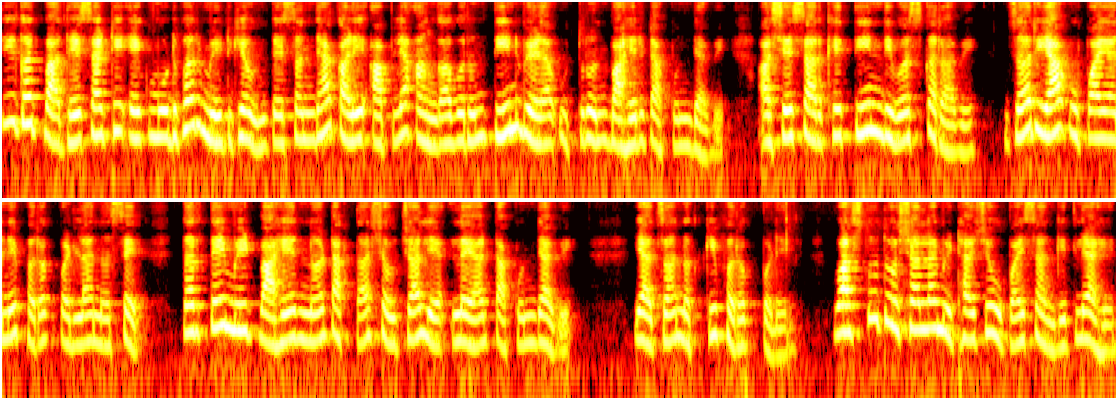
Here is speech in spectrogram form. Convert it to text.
व्यक्तिगत बाधेसाठी एक मुठभर मीठ घेऊन ते संध्याकाळी आपल्या अंगावरून तीन वेळा उतरून बाहेर टाकून द्यावे. असे सारखे तीन दिवस करावे. जर या उपायाने फरक पडला नसेल तर ते मीठ बाहेर न टाकता शौचालयात टाकून द्यावे. याचा नक्की फरक पडेल. वास्तुदोषाला मिठाचे उपाय सांगितले आहेत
